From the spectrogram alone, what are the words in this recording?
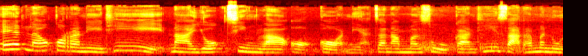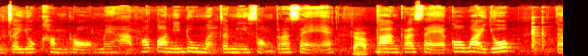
เอ๊ะแล้วกรณีที่นายกชิงลาออกก่อนเนี่ยจะนำมาสู่การที่สารรัฐธรรมนูญจะยกคำร้องไหมคะเพราะตอนนี้ดูเหมือนจะมีสองกระแสครับบางกระแสก็ว่ายก แต่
